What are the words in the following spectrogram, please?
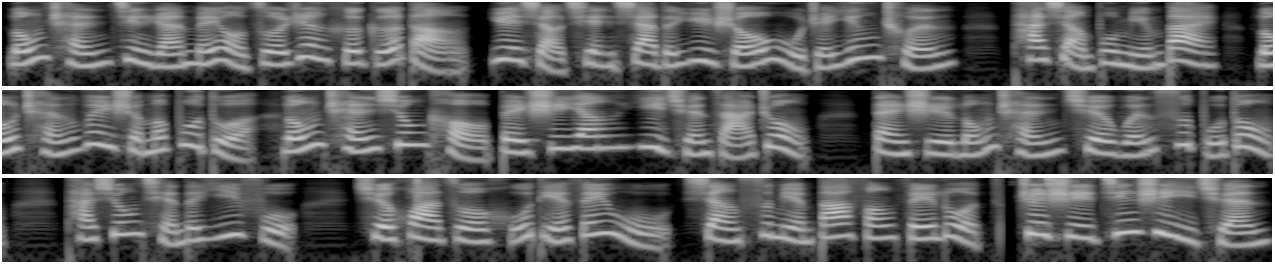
龙晨竟然没有做任何格挡，岳小倩吓得玉手捂着樱唇，她想不明白龙晨为什么不躲。龙晨胸口被施央一拳砸中，但是龙晨却纹丝不动，他胸前的衣服却化作蝴蝶飞舞，向四面八方飞落。这是惊世一拳，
